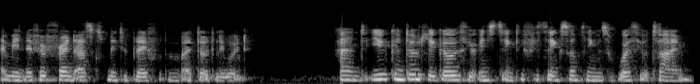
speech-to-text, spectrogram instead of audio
I mean, if a friend asks me to play for them, I totally would. And you can totally go with your instinct. If you think something is worth your time,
